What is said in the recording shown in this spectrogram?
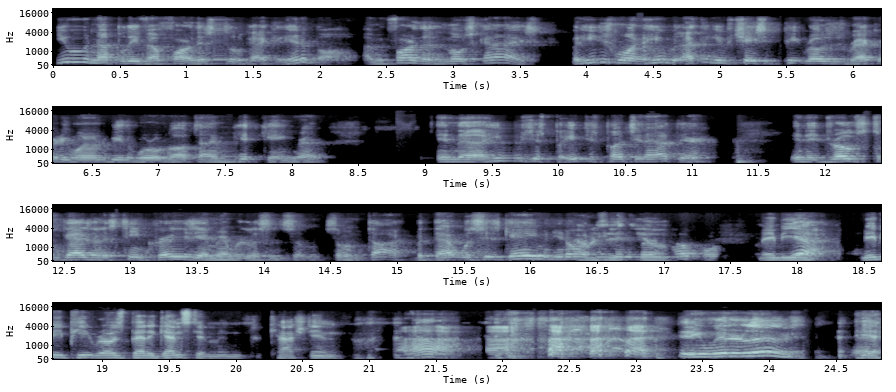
you would not believe how far this little guy could hit a ball. I mean, farther than most guys. But he just wanted. He I think he was chasing Pete Rose's record. He wanted to be the world all-time hit king, right? And uh, he was just he just punching out there, and it drove some guys on his team crazy. I remember listening to some some of them talk, but that was his game, and you know what? He did very well for. Maybe yeah. Uh, maybe Pete Rose bet against him and cashed in. ah, uh, did he win or lose? yeah.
